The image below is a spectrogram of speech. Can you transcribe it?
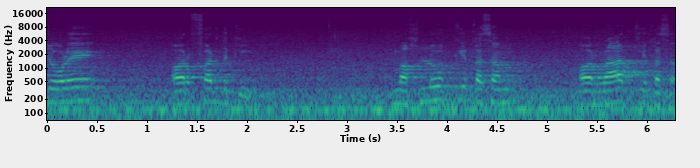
جوڑے اور فرد کی۔ مخلوق کی قسم اور رات کی قسم۔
